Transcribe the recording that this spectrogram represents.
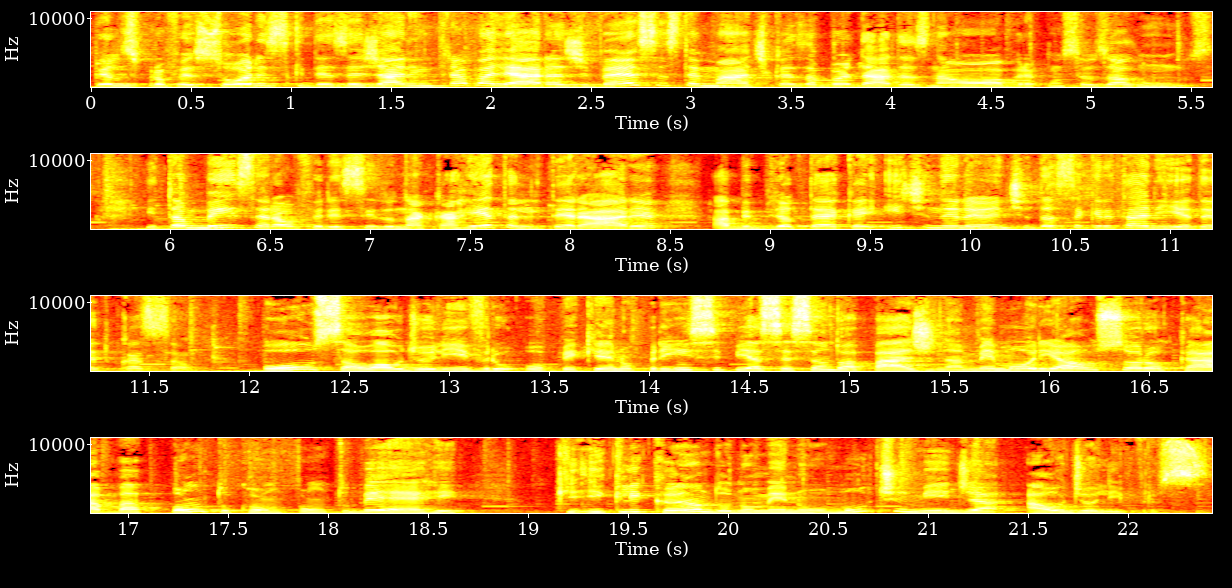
pelos professores que desejarem trabalhar as diversas temáticas abordadas na obra com seus alunos, e também será oferecido na carreta literária a biblioteca itinerante da Secretaria da Educação. Ouça o audiolivro O Pequeno Príncipe acessando a página memorialsorocaba.com.br e clicando no menu Multimídia Audiolivros.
